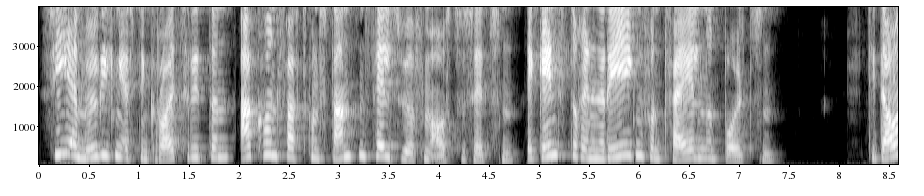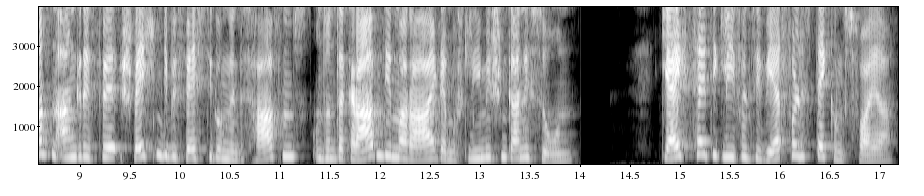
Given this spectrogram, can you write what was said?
Sie ermöglichen es den Kreuzrittern, Akkon fast konstanten Felswürfen auszusetzen, ergänzt durch einen Regen von Pfeilen und Bolzen. Die dauernden Angriffe schwächen die Befestigungen des Hafens und untergraben die Moral der muslimischen Garnison. Gleichzeitig liefern sie wertvolles Deckungsfeuer.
